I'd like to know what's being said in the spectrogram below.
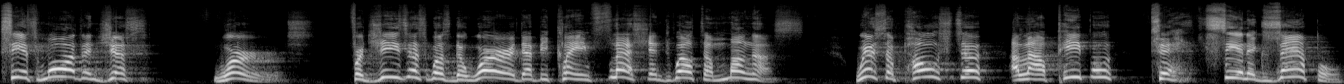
See, it's more than just words. For Jesus was the word that became flesh and dwelt among us. We're supposed to allow people to see an example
